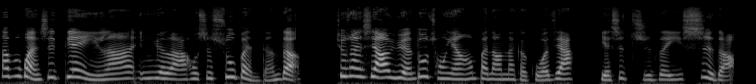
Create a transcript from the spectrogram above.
那不管是电影啦、音乐啦，或是书本等等，就算是要远渡重洋搬到那个国家，也是值得一试的。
